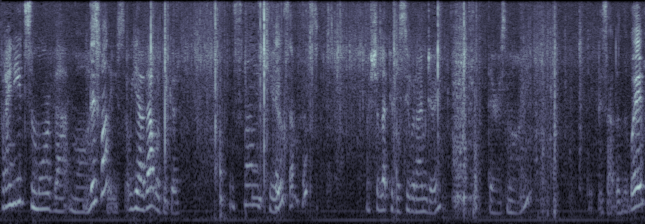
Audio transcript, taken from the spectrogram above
But I need some more of that moss, This one? please. Oh, yeah, that would be good. This one. Thank you. Take some. Oops. I should let people see what I'm doing. There's mine. Take this out of the way.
